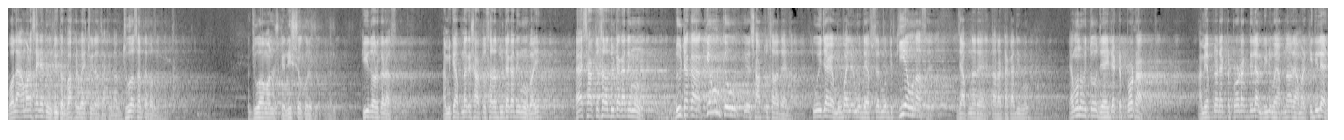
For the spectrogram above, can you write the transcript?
বলে, আমার সাইডা দিব, তুই তোর বাপের বাড়ি চলে থাকেন আমি জুয়া সারতে পারব না। জুয়া মানুষকে নিঃস্ব করে ফেলে। কি দরকার আছে? আমি কি আপনাকে স্বার্থ ছাড়া দুই টাকা দিব ভাই? হ্যাঁ স্বার্থ ছাড়া দুই টাকা দিব দুই টাকা কেউ কেউ স্বার্থ ছাড়া দেয় না। তো ওই জায়গায় মোবাইলের মধ্যে, অ্যাপসের মধ্যে কি এমন আছে যে আপনারে তারা টাকা দিব? এমন হয়তো যে এটা একটা প্রোডাক্ট আমি আপনার একটা প্রোডাক্ট দিলাম, বিনিময়ে আপনারা আমার কি দিলেন?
